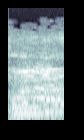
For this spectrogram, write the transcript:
Sí.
